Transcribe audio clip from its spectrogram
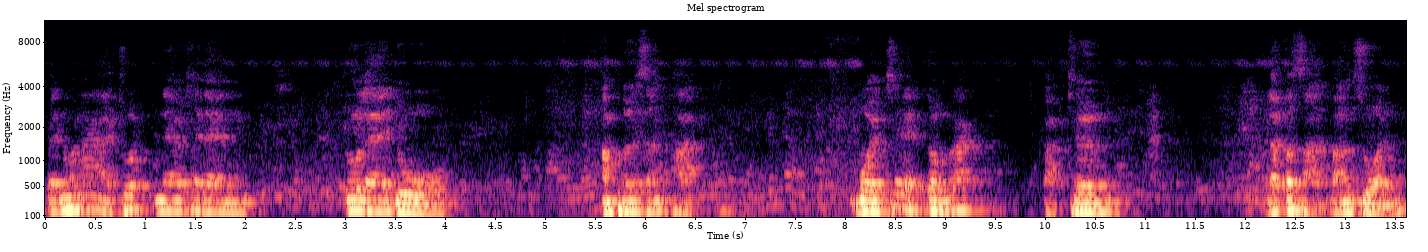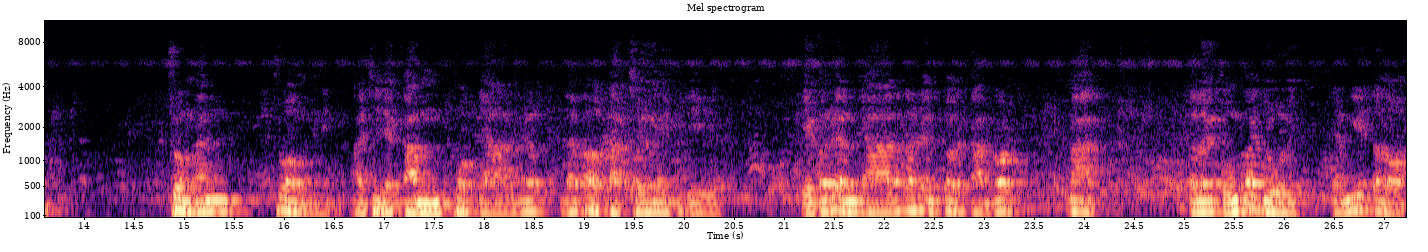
เป็นหัวหน้าชุดแนวชายแดน ดูแลอยู่อำเภอสังขะบวยเชษดงรักกับเชิง และประสาทบางส่วน ช่วงนั้นช่วงอาชญากรรมพวกยาเยอะ แล้วก็ตัดเชิงในคดี เกี่ยวกับเรื่องยาแล้วก็เรื่องโจรกรรมรถมาก ก็เลยผมก็อยู่อย่างนี้ตลอด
